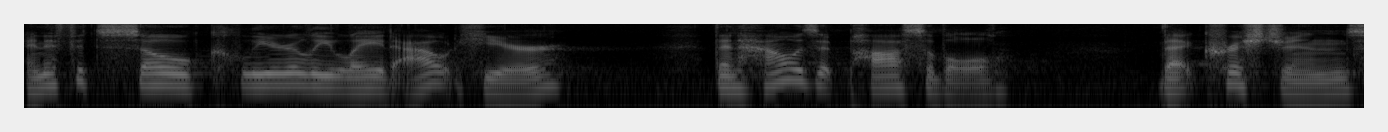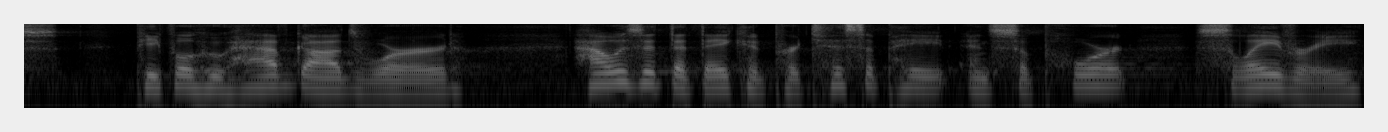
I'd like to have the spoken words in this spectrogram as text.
and if it's so clearly laid out here, then how is it possible that Christians, people who have God's word, how is it that they could participate and support slavery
